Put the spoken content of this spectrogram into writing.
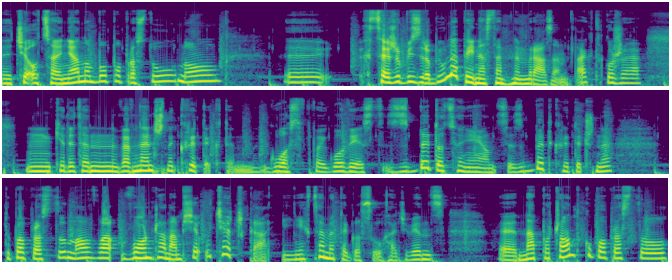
e, cię ocenia, no bo po prostu, no. Yy, chce, żebyś zrobił lepiej następnym razem, tak? Tylko, że mm, kiedy ten wewnętrzny krytyk, ten głos w twojej głowie jest zbyt oceniający, zbyt krytyczny, to po prostu no, włącza nam się ucieczka i nie chcemy tego słuchać, więc e, na początku po prostu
